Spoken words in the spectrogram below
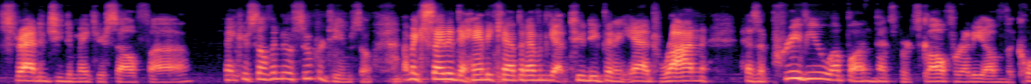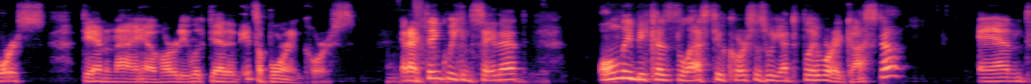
strategy to make yourself uh, make yourself into a super team. So I'm excited to handicap it. I haven't got too deep in it yet. Ron has a preview up on BetSperts Golf already of the course. Dan and I have already looked at it. It's a boring course. And I think we can say that only because the last two courses we got to play were Augusta and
